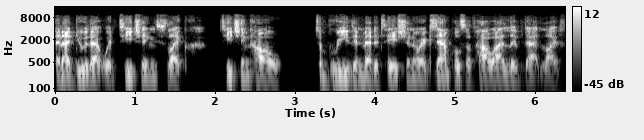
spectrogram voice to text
And I do that with teachings like teaching how to breathe in meditation or examples of how I live that life.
